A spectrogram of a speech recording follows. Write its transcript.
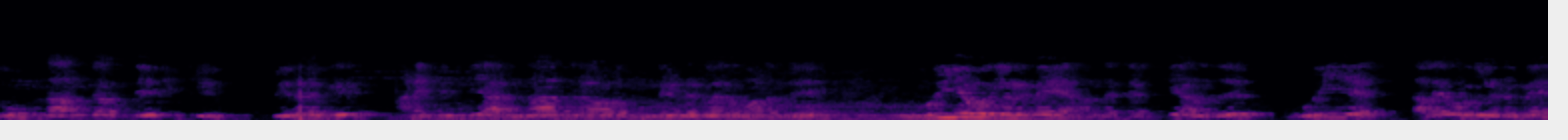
ஜூன் நான்காம் தேதிக்கு பிறகு அனைத்து இந்திய அண்ணா திராவிட முன்னேற்ற கழகமானது உரியவர்களிடமே அந்த கட்சியானது உரிய தலைவர்களிடமே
